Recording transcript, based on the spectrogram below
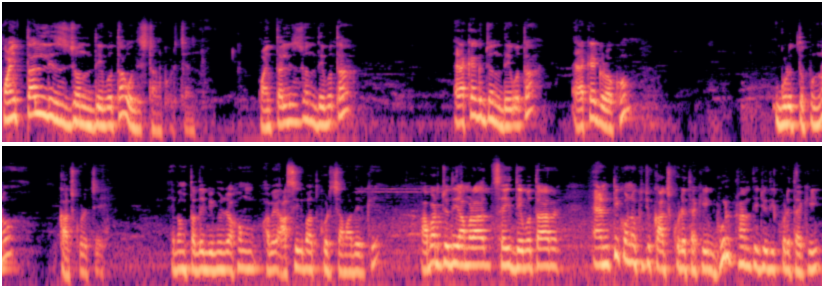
পঁয়তাল্লিশ জন দেবতা অধিষ্ঠান করছেন। পঁয়তাল্লিশ জন দেবতা, এক একজন দেবতা এক এক রকম গুরুত্বপূর্ণ কাজ করেছে এবং তাদের বিভিন্ন রকমভাবে আশীর্বাদ করছে আমাদেরকে। আবার যদি আমরা সেই দেবতার অ্যান্টি কোনো কিছু কাজ করে থাকি, ভুল ভ্রান্তি যদি করে থাকি,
